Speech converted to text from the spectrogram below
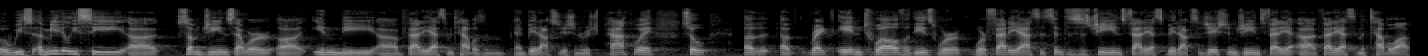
we immediately see uh, some genes that were uh, in the uh, fatty acid metabolism and beta oxidation rich pathway. So uh, ranked 8 and 12 of these were, were fatty acid synthesis genes, fatty acid beta oxidation genes, fatty, uh, fatty acid metabolite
